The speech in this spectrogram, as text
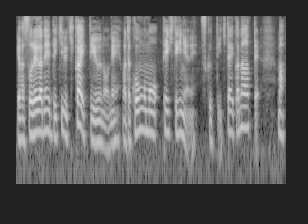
やっぱそれがね、できる機会っていうのをね、また今後も定期的にはね、作っていきたいかなって。まあ、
